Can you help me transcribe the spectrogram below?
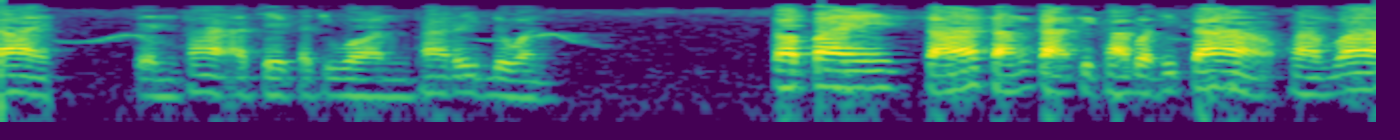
ได้ เป็นผ้าอาเจกจีวรผ้ารีบด่วน ต่อไปสาสังกะสิกขาบทที่เก้าความว่า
